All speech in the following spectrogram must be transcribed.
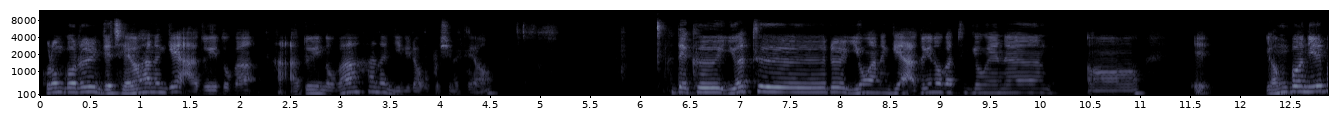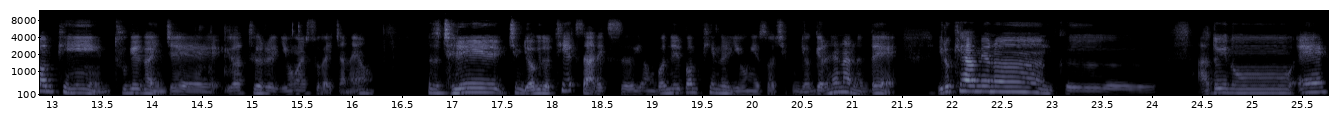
그런 거를 이제 제어하는 게 아두이노가 아두이노가 하는 일이라고 보시면 돼요. 근데 그 UART를 이용하는 게 아두이노 같은 경우에는 어 0번, 1번 핀 두 개가 이제 UART를 이용할 수가 있잖아요. 그래서 제 지금 여기도 TX-RX 0번, 1번 핀을 이용해서 지금 연결을 해놨는데 이렇게 하면은 그 아두이노의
